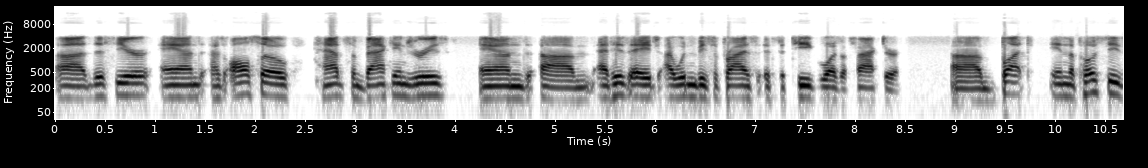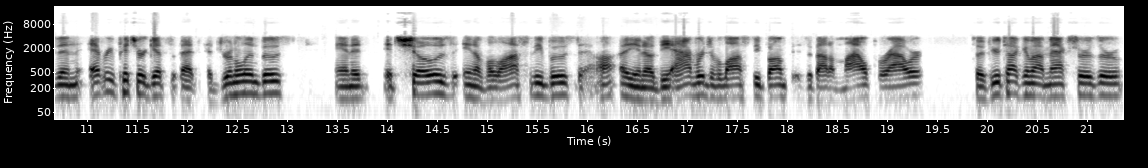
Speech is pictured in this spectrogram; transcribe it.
uh, this year and has also had some back injuries. And um, at his age, I wouldn't be surprised if fatigue was a factor. Uh, but in the postseason, every pitcher gets that adrenaline boost and it it shows in a velocity boost. Uh, you know, the average velocity bump is about a mile per hour. So if you're talking about Max Scherzer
